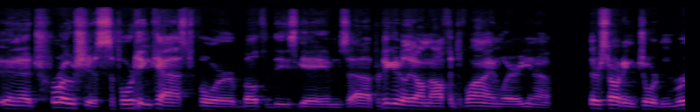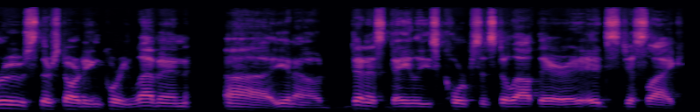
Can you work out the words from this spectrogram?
an atrocious supporting cast for both of these games, uh, particularly on the offensive line, where you know they're starting Jordan Roos, they're starting Corey Levin, uh, you know Dennis Daly's corpse is still out there. It's just like,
